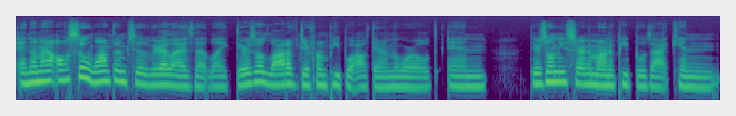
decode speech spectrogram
and then I also want them to realize that like there's a lot of different people out there in the world and there's only a certain amount of people that can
